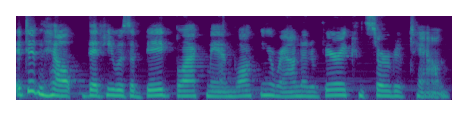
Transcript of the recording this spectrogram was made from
It didn't help that he was a big black man walking around in a very conservative town.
